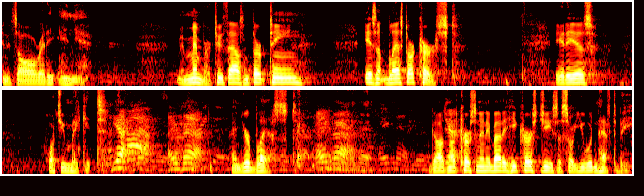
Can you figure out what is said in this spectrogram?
And it's already in you. Remember, 2013 isn't blessed or cursed. It is what you make it. Yeah. Amen. And you're blessed. Amen. God's not cursing anybody. He cursed Jesus so you wouldn't have to be.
